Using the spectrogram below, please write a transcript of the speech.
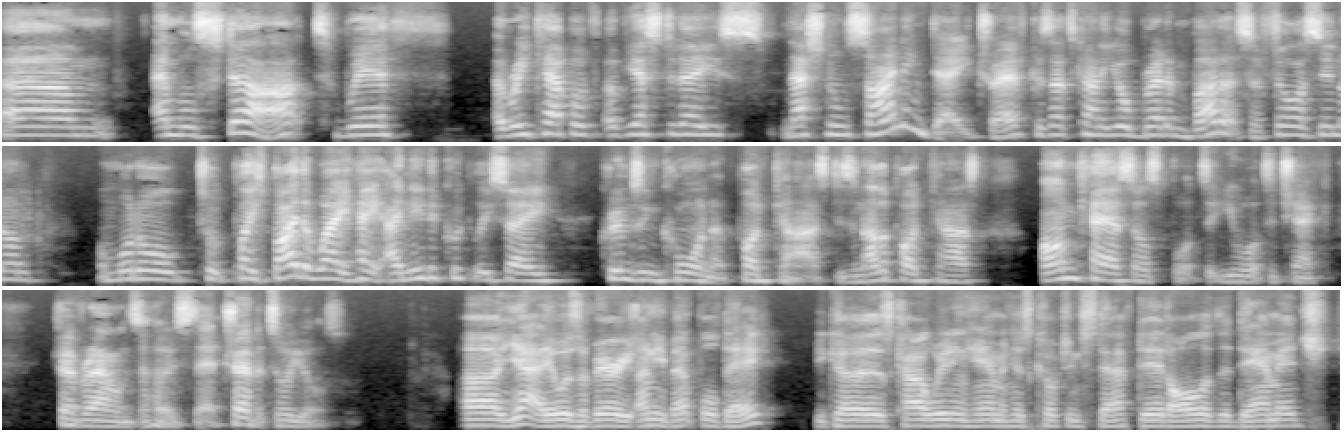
Um, and we'll start with a recap of, of yesterday's National Signing Day, Trev, because that's kind of your bread and butter. So fill us in on, on what all took place. By the way, hey, I need to quickly say Crimson Corner podcast is another podcast on KSL Sports that you ought to check. Trevor Allen's the host there. Trev, it's all yours. Uh, yeah, it was a very uneventful day because Kyle Whittingham and his coaching staff did all of the damage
